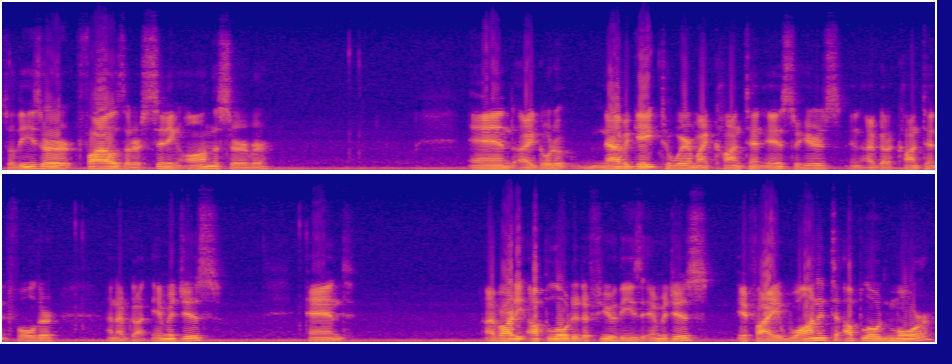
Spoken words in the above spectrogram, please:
So these are files that are sitting on the server and I go to navigate to where my content is. So here's and I've got a content folder and I've got images and I've already uploaded a few of these images if I wanted to upload more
